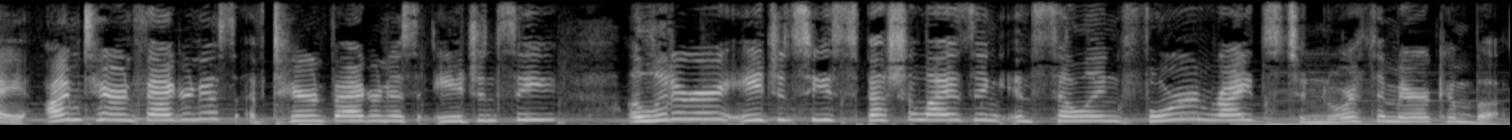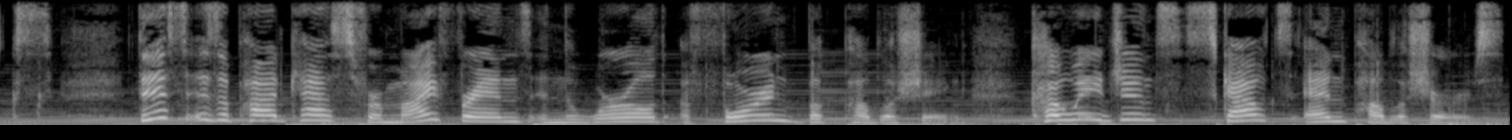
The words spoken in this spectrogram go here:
Hi, I'm Taryn Fagerness of Taryn Fagerness Agency, a literary agency specializing in selling foreign rights to North American books. This is a podcast for my friends in the world of foreign book publishing, co agents, scouts, and publishers.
